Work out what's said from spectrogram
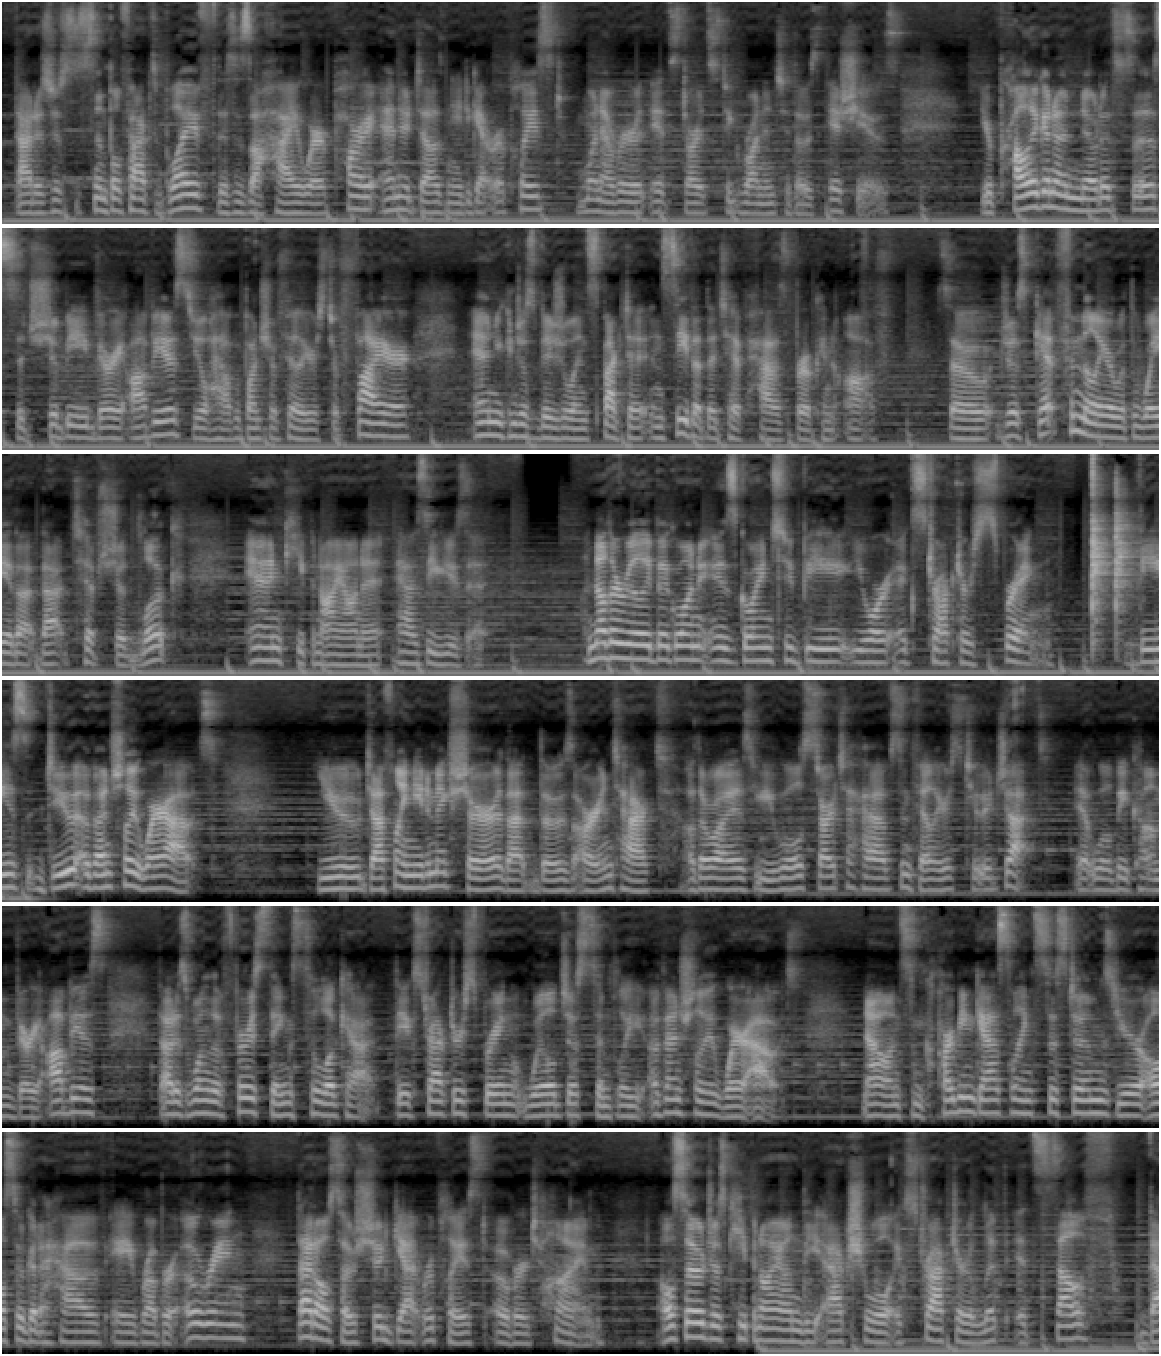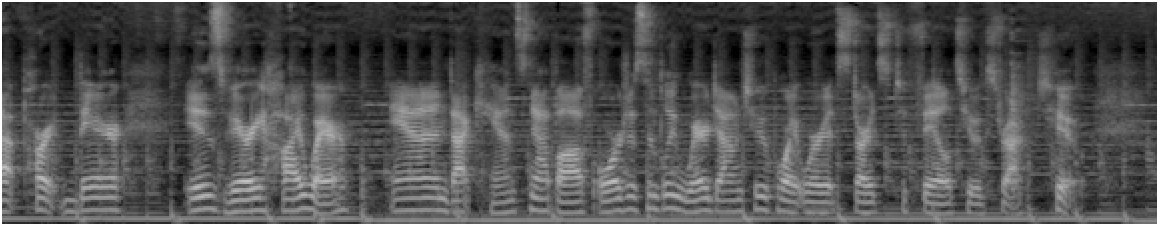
That is just a simple fact of life. This is a high wear part and it does need to get replaced whenever it starts to run into those issues. You're probably going to notice this. It should be very obvious. You'll have a bunch of failures to fire. and you can just visually inspect it and see that the tip has broken off. So just get familiar with the way that that tip should look and keep an eye on it as you use it. Another really big one is going to be your extractor spring. These do eventually wear out. You definitely need to make sure that those are intact, otherwise you will start to have some failures to eject. It will become very obvious. That is one of the first things to look at. The extractor spring will just simply eventually wear out. Now on some carbine gas link systems, you're also going to have a rubber O-ring. That also should get replaced over time. Also, just keep an eye on the actual extractor lip itself. That part there is very high wear, and that can snap off or just simply wear down to a point where it starts to fail to extract too.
